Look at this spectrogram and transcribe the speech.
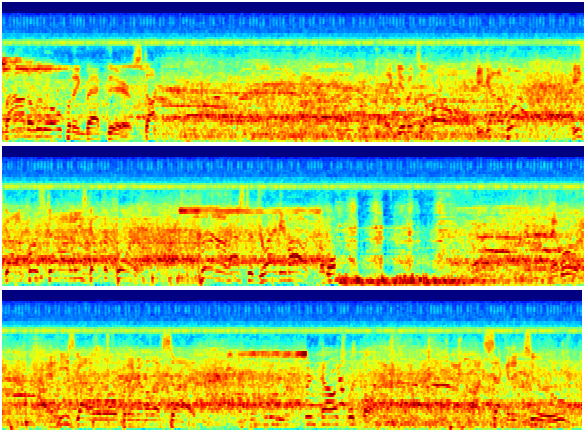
found a little opening back there. Stop. They give it to Hall. He got a block. He's got a first down, and he's got the corner. Kerner has to drag him out. Nebule. And he's got a little opening on the left side. In college football. On second and two,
